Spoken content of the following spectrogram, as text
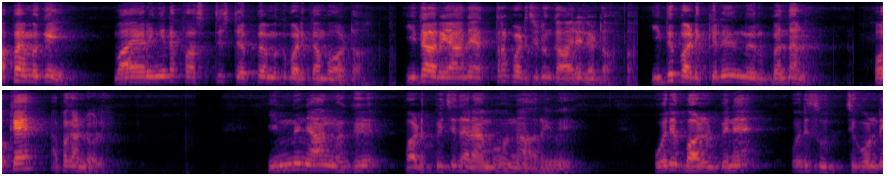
അപ്പം നമുക്ക് വയറിങ്ങിന്റെ ഫസ്റ്റ് സ്റ്റെപ്പ് നമുക്ക് പഠിക്കാൻ പോകട്ടോ ഇതറിയാതെ എത്ര പഠിച്ചിട്ടും കാര്യമില്ല കേട്ടോ. ഇത് പഠിക്കൽ നിർബന്ധമാണ്. ഓക്കെ? അപ്പം കണ്ടോളി. ഇന്ന് ഞാൻ നിങ്ങൾക്ക് പഠിപ്പിച്ച് തരാൻ പോകുന്ന അറിവ്. ഒരു ബൾബിനെ ഒരു സ്വിച്ച് കൊണ്ട്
